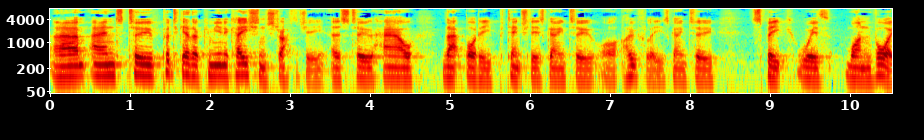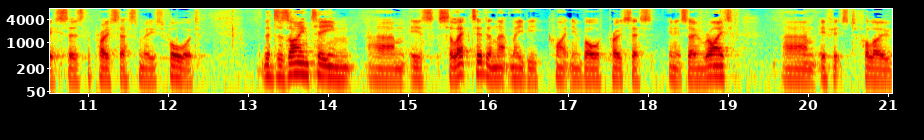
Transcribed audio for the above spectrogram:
Um, and to put together a communication strategy as to how that body potentially is going to, or hopefully is going to, speak with one voice as the process moves forward. The design team um, is selected, and that may be quite an involved process in its own right um, if it's to follow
